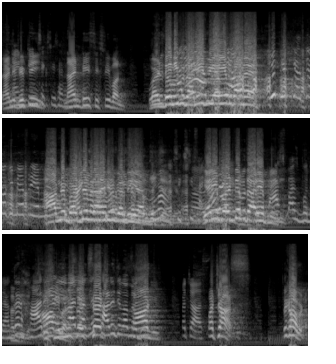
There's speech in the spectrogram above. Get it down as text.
nineteen fifty 1967 nineteen sixty one. Birthday नहीं बतानी भी ये बताना है। ये फिर कहते हो कि मैं प्रेम में आपने बर्थडे बताना शुरू कर दिया यार ये बर्थडे बता रहे हैं अपनी पास बोले अगर हार आप वाले अगले सारे जवाब मैं साठ पचास। पचास। दिखाओ बेटा।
